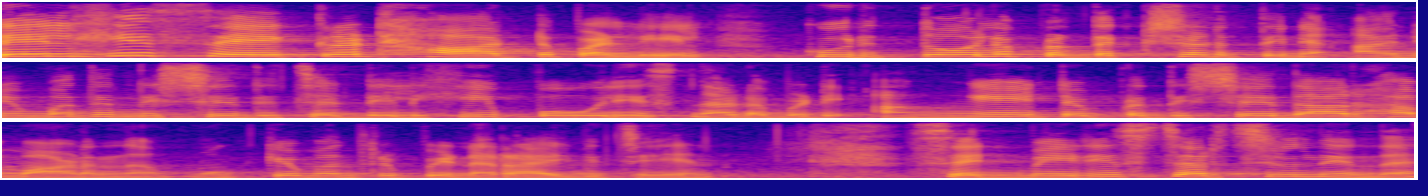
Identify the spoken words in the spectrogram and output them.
ഡൽഹി സേക്രഡ് ഹാർട്ട് പള്ളിയിൽ കുരുത്തോല പ്രദക്ഷിണത്തിന് അനുമതി നിഷേധിച്ച ഡൽഹി പോലീസ് നടപടി അങ്ങേയറ്റം പ്രതിഷേധാർഹമാണെന്ന് മുഖ്യമന്ത്രി പിണറായി വിജയൻ. സെന്റ് മേരീസ് ചർച്ചിൽ നിന്ന്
